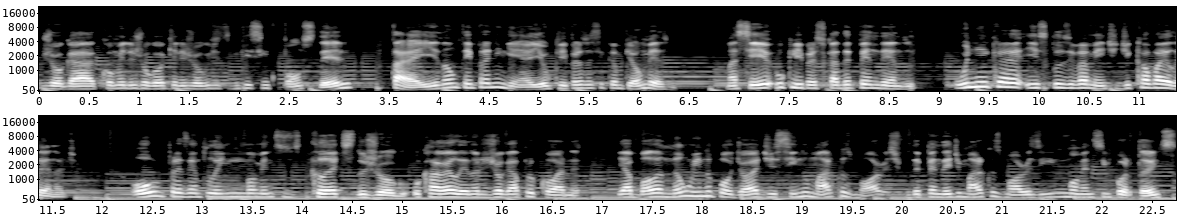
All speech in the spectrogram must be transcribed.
jogar como ele jogou aquele jogo de 35 pontos dele, tá, aí não tem para ninguém. Aí o Clippers vai ser campeão mesmo. Mas se o Clippers ficar dependendo única e exclusivamente de Kawhi Leonard, ou, por exemplo, em momentos clutch do jogo, o Kawhi Leonard jogar pro corner e a bola não ir no Paul George, e sim no Marcus Morris, tipo, depender de Marcus Morris em momentos importantes,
